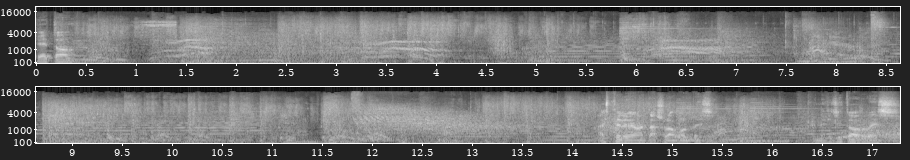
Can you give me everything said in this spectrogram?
Quieto. A este le voy a matar solo a golpes. Necesito orbes.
